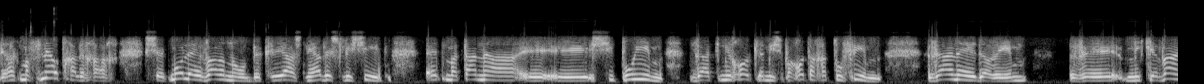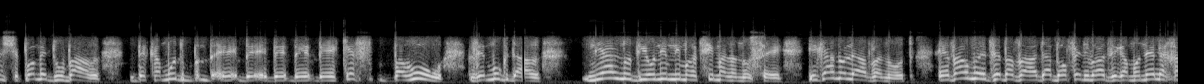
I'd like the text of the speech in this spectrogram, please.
אני רק מפנה אותך לכך שאתמול העברנו בקריאה שנייה ושלישית את מתן השיפועים והתמיכות למשפחות החטופים והנעדרים ומכיוון שפה מדובר בכמות, בהיקף ברור ומוגדר ניהלנו דיונים נמרצים על הנושא, הגענו להבנות, העברנו את זה בוועדה באופן נמרץ, זה גם עונה לך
